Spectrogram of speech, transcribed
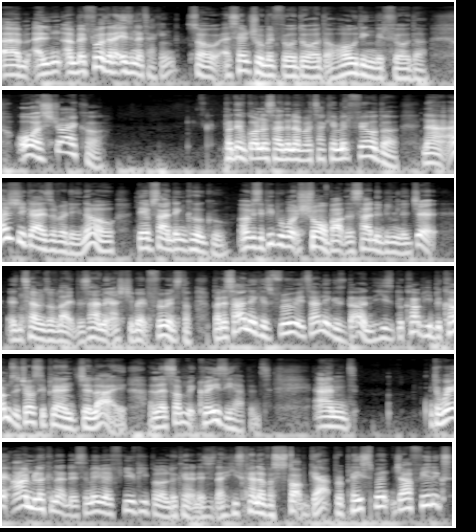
um, a, a midfielder that isn't attacking, so a central midfielder or the holding midfielder, or a striker. But they've gone and signed another attacking midfielder. Now, as you guys already know, they've signed Nkunku. Obviously, people weren't sure about the signing being legit in terms of like the signing actually went through and stuff. But the signing is through. The signing is done. He's become he becomes a Chelsea player in July unless something crazy happens. And the way I'm looking at this, and maybe a few people are looking at this, is that he's kind of a stopgap replacement. João Felix,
